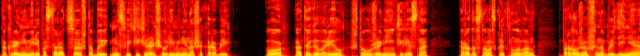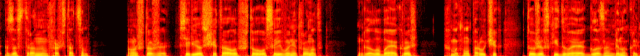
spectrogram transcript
по крайней мере постараться, чтобы не светить раньше времени наши корабли. О, а ты говорил, что уже не интересно, радостно воскликнул Иван, продолжавший наблюдение за странным фрадштадцем. Он что же, всерьез считал, что осы его не тронут? Голубая кровь? Хмыкнул поручик, тоже вскидывая к глазам бинокль.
